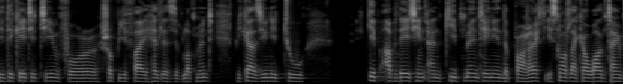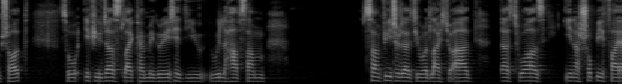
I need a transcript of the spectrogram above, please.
dedicated team for Shopify headless development because you need to keep updating and keep maintaining the project. It's not like a one-time shot. So if you just like migrated, you will have some some feature that you would like to add that was in a Shopify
